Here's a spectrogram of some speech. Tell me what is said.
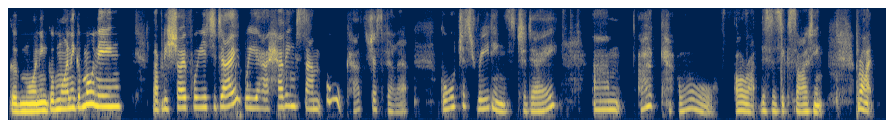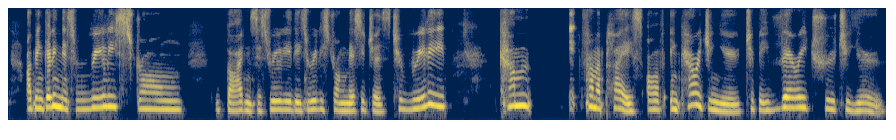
Good morning, good morning, good morning. Lovely show for you today. We are having some, oh, cards just fell out. Gorgeous readings today. Um, okay, oh, all right, this is exciting. Right, I've been getting this really strong guidance, this really, these really strong messages to really come from a place of encouraging you to be very true to you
